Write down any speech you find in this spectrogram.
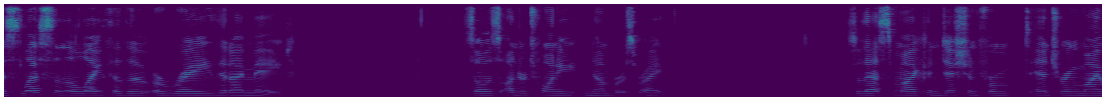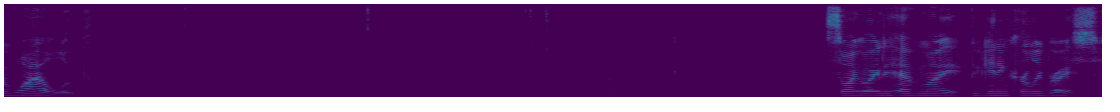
it's less than the length of the array that I made. So it's under 20 numbers, right? So that's my condition for entering my while loop. So I'm going to have my beginning curly brace.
